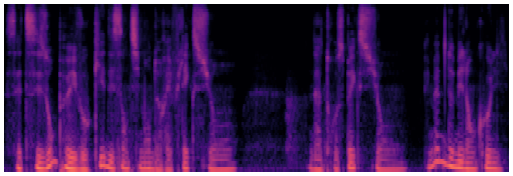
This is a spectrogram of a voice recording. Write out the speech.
Cette saison peut évoquer des sentiments de réflexion, d'introspection et même de mélancolie.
